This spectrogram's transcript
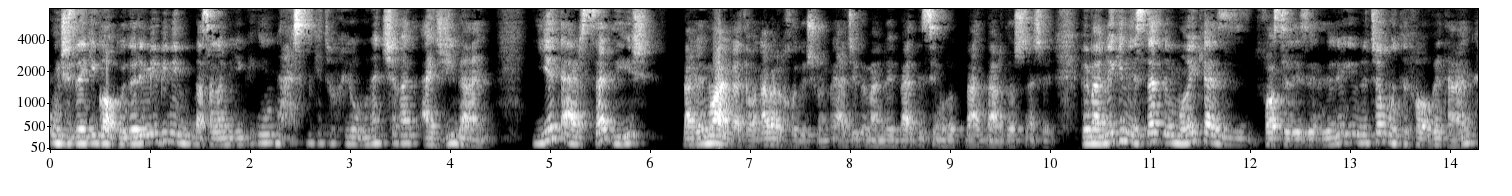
اون چیزایی که گاه داریم می‌بینیم مثلا میگیم که این نسلی که تو خیابونه چقدر عجیبن. یه درصدیش برای ما البته نه برای خودشون عجیب به معنای بد نیست بعد برداشت نشه. به معنی که نسبت به مایی که از فاصله زنده داریم اینا چه متفاوتن؟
